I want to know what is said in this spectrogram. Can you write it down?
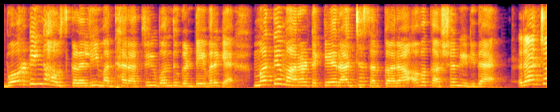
ಬೋರ್ಡಿಂಗ್ ಹೌಸ್ಗಳಲ್ಲಿ ಮಧ್ಯರಾತ್ರಿ ಒಂದು ಗಂಟೆಯವರೆಗೆ ಮದ್ಯ ಮಾರಾಟಕ್ಕೆ ರಾಜ್ಯ ಸರ್ಕಾರ ಅವಕಾಶ ನೀಡಿದೆ. ರಾಜ್ಯ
